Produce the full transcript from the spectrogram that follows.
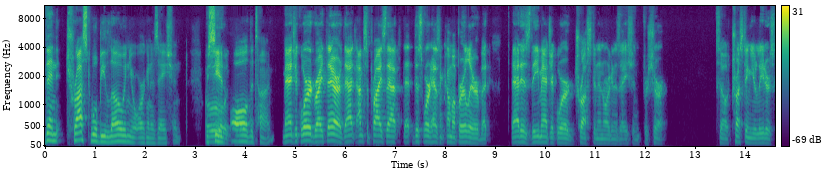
then trust will be low in your organization. We see it oh. all the time. Magic word right there. That I'm surprised that that this word hasn't come up earlier, but that is the magic word trust in an organization for sure. So trusting your leaders.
